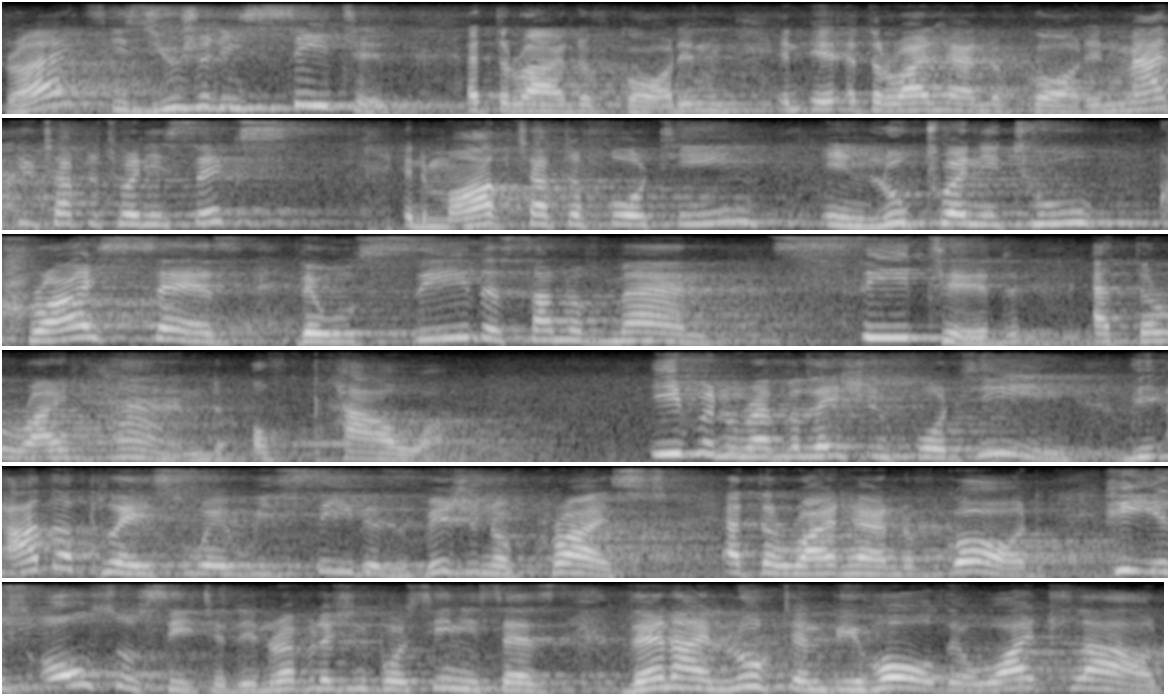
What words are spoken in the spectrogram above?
Right? He's usually seated at the right hand of God, in, in, at the right hand of God. In Matthew chapter 26, in Mark chapter 14, in Luke 22, Christ says they will see the Son of Man seated at the right hand of power. Even Revelation 14, the other place where we see this vision of Christ at the right hand of God, he is also seated. In Revelation 14, he says, Then I looked, and behold, a white cloud,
